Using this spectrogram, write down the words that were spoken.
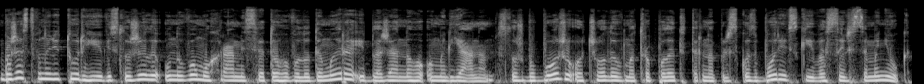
Божественну літургію відслужили у новому храмі святого Володимира і блаженного Омельяна. Службу Божу очолив митрополит Тернопільсько-Зборівський Василь Семенюк.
